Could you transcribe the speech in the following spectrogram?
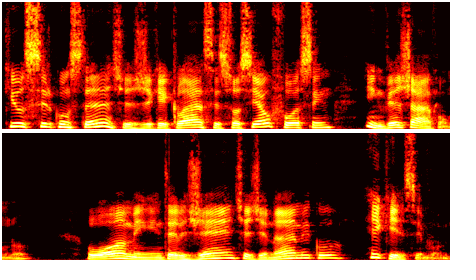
que os circunstantes de que classe social fossem invejavam-no. O homem inteligente, dinâmico, riquíssimo.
